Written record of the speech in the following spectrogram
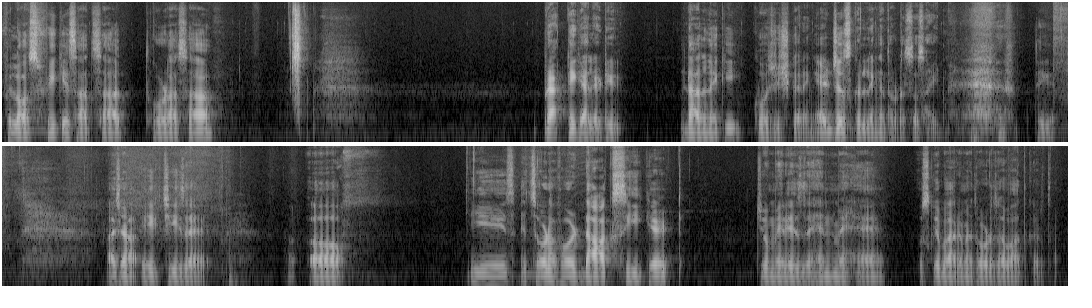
फ़िलासफ़ी के साथ साथ थोड़ा सा प्रैक्टिकलिटी डालने की कोशिश करेंगे। एडजस्ट कर लेंगे थोड़ा सा साइड में। ठीक है? अच्छा एक चीज़ है। आ, ये इट्स सॉर्ट ऑफ़ अ डार्क सीक्रेट जो मेरे जहन में है। उसके बारे में थोड़ा सा बात करता हूँ।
